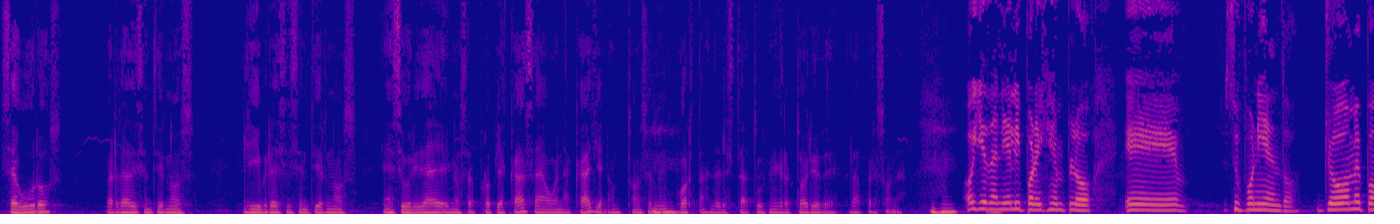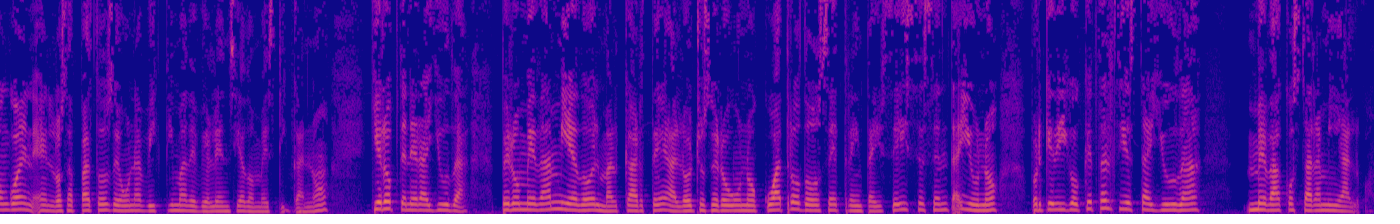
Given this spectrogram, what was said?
seguros, ¿verdad? Y sentirnos libres y sentirnos en seguridad en nuestra propia casa o en la calle, ¿no? Entonces no importa el estatus migratorio de la persona. Oye, Daniel, y por ejemplo, eh, suponiendo, yo me pongo en, los zapatos de una víctima de violencia doméstica, ¿no? Quiero obtener ayuda, pero me da miedo el marcarte al 801-412-3661 porque digo, ¿qué tal si esta ayuda me va a costar a mí algo?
